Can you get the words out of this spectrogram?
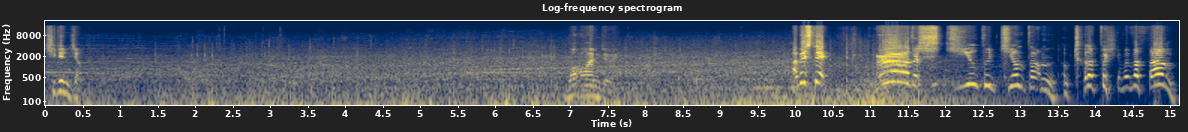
She didn't jump. What I'm doing. I missed it! Ah, the stupid jump button! I'm trying to push it with my thumb!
